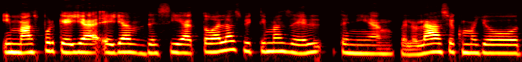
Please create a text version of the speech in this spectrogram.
Y más porque ella, ella decía, todas las víctimas de él tenían pelo lacio como yo,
